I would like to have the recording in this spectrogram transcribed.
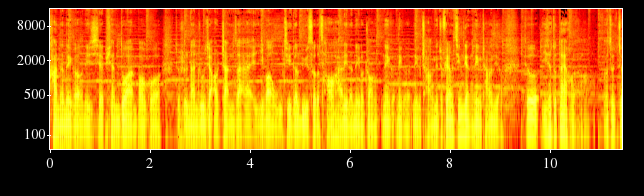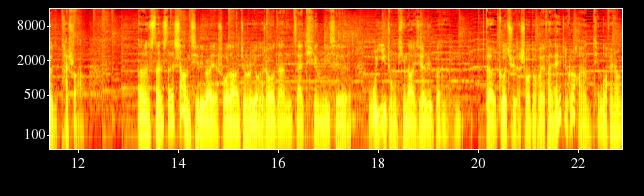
看的那个那些片段，包括就是男主角站在一望无际的绿色的草海里的那个状，那个那个那个场景，就非常经典的那个场景，就一下就带回来了，就就太帅了。呃，咱在上期里边也说到，就是有的时候咱在听一些无意中听到一些日本的歌曲的时候，都会发现，哎，这歌好像听过，非常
